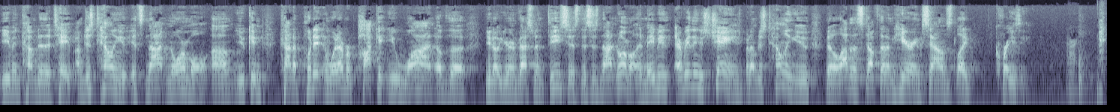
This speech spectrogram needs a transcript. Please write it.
even come to the tape. I'm just telling you, it's not normal. Um, you can kind of put it in whatever pocket you want of the, you know, your investment thesis. This is not normal. And maybe everything's changed, but I'm just telling you that a lot of the stuff that I'm hearing sounds like crazy. All right.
